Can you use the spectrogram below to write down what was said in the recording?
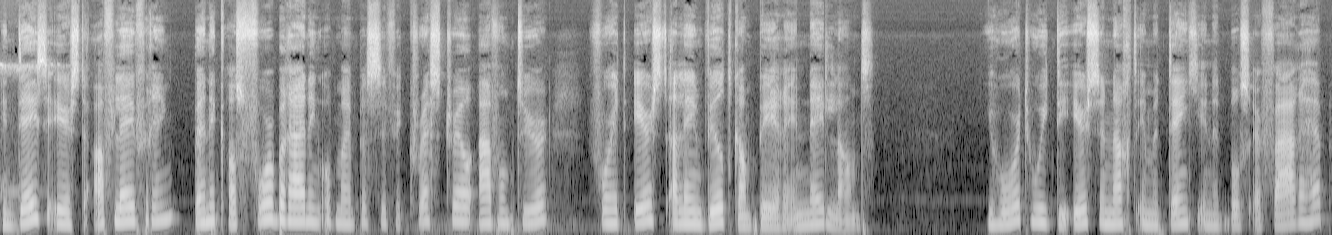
In deze eerste aflevering ben ik als voorbereiding op mijn Pacific Crest Trail avontuur voor het eerst alleen wild kamperen in Nederland. Je hoort hoe ik die eerste nacht in mijn tentje in het bos ervaren heb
